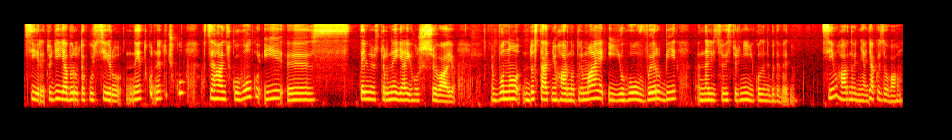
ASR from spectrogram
Сірий. Тоді я беру таку сіру нитку, ниточку в циганську голку і е, з тильної сторони я його зшиваю. Воно достатньо гарно тримає і його в виробі на ліцевій стороні ніколи не буде видно. Всім гарного дня! Дякую за увагу!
